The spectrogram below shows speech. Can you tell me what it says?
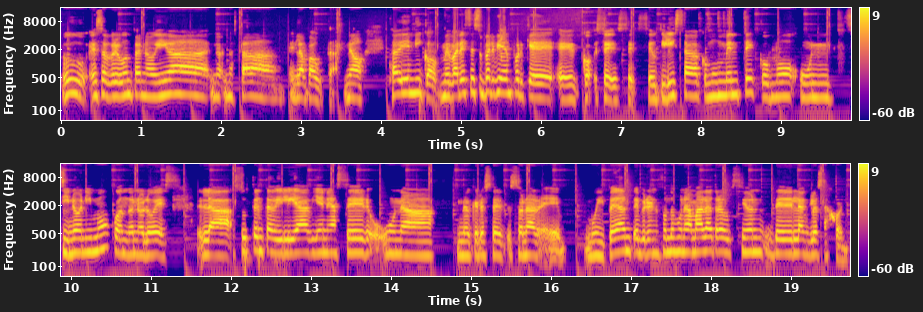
Uh, esa pregunta no iba, no, estaba en la pauta. No, está bien, Nico. Me parece súper bien porque eh, se, se, utiliza comúnmente como un sinónimo cuando no lo es. La sustentabilidad viene a ser una no quiero ser, sonar eh, muy pedante, pero en el fondo es una mala traducción del anglosajón,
